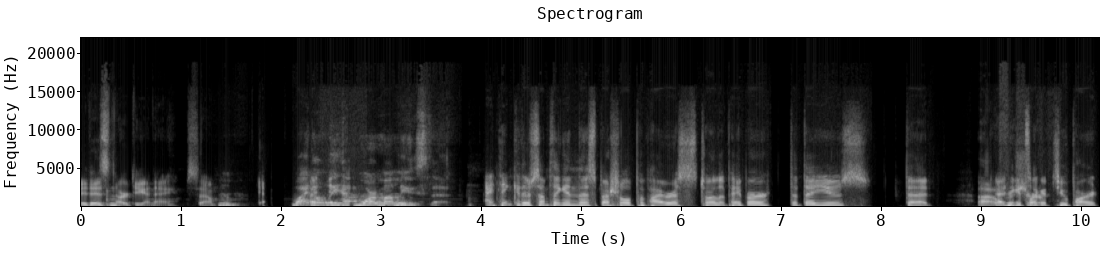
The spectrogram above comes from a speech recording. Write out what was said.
It is in our DNA. So Why don't we have more mummies then? I think there's something in the special papyrus toilet paper that they use that oh, I think it's like a two part,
